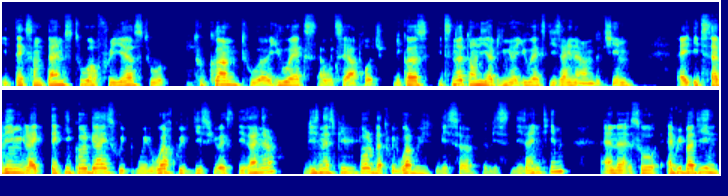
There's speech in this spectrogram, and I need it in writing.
it takes sometimes two or three years to to come to a UX, I would say, approach. Because it's not only having a UX designer on the team, eh, it's having like technical guys who will work with this UX designer, business people that will work with this uh, this design team, and uh, so everybody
